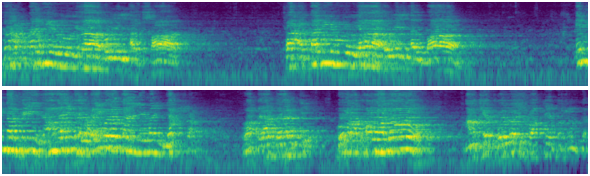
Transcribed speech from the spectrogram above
فَاعْتَبِرُوا يَا أُولِي الْأَبْصَارِ۔ فَاعْتَبِرُوا يَا أُولِي الْأَلْبَابِ۔ ان فی ذالک العبرۃ لمن یخشى واقعات بیان کی وہ آنکھوں والو آنکھیں کھولو اس واقعے کو سن کر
